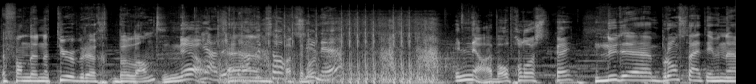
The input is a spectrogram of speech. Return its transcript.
van de natuurbrug beland. Nou, Ja, dat, heb ik zo gezien hè. Nou hebben we opgelost. Oké. Nu de bronstijd in eh,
